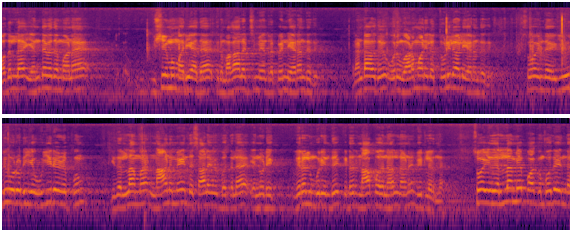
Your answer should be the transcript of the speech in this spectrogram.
முதல்ல எந்த விதமான விஷயமும் அறியாத திரு மகாலட்சுமி என்ற பெண் இறந்தது. ரெண்டாவது ஒரு வடமாநில தொழிலாளி இறந்தது. ஸோ இந்த இருவருடைய உயிரிழப்பும் இது இல்லாமல் நானுமே இந்த சாலை விபத்தில் என்னுடைய விரல் முறிந்து கிட்டத்தட்ட நாற்பது நாள் நான் வீட்டில் இருந்தேன். ஸோ இது எல்லாமே பார்க்கும்போது இந்த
